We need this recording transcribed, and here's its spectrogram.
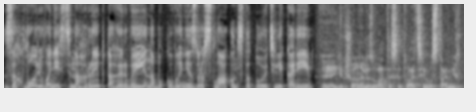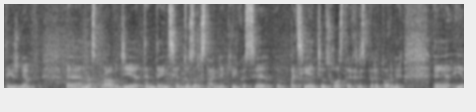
Захворюваність на грип та ГРВІ на Буковині зросла, констатують лікарі. Е, Якщо аналізувати ситуацію останніх тижнів, е, насправді тенденція до зростання кількості пацієнтів з гострих респіраторних е, і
